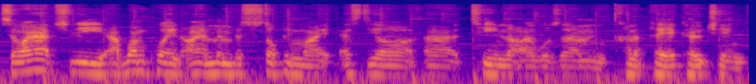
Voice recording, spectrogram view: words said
So I actually, at one point, I remember stopping my SDR uh, team that I was um, kind of player coaching,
